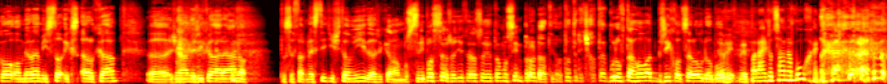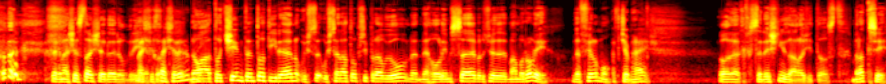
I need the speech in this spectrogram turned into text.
omylem místo XL. Eh, Žena mi říkala ráno, to se fakt nestydíš to mít. A říkám, no, musím jsem ředitel, že to musím prodat. Jo. To tričko, tak budu vtahovat břicho celou dobu. Vy, vypadáš docela nabouchaně. no, tak, na 606 je dobrý. Na 606 jako. dobrý. No a točím tento týden, už se, už se na to připravuju, ne, neholím se, protože mám roli ve filmu. V čem hraješ? No, tak srdeční záležitost. Bratři,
